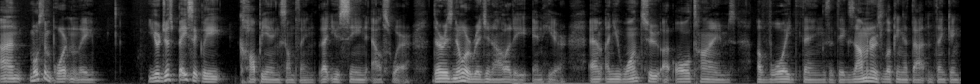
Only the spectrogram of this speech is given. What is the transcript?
And most importantly, you're just basically copying something that you've seen elsewhere. There is no originality in here. Um, and you want to, at all times, avoid things that the examiner is looking at that and thinking,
